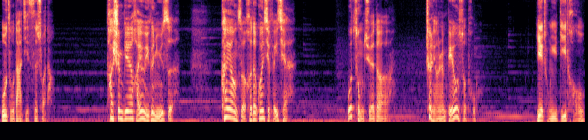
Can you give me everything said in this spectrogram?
巫族大祭司说道。他身边还有一个女子，看样子和他关系匪浅。我总觉得这两人别有所图。叶崇玉低头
